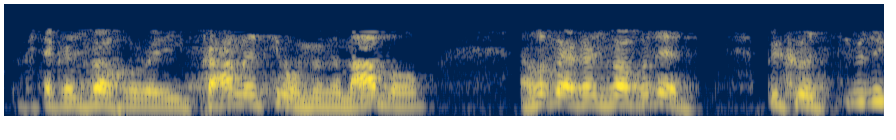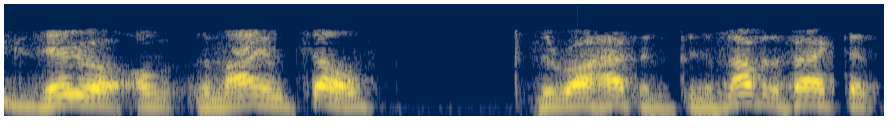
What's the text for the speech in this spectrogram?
because HaKadosh Baruch already promised you, or Mabel, and look what HaKadosh Baruch did. Because through the Gzera of the Mayim itself, the Ra happened. Because if not for the fact that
